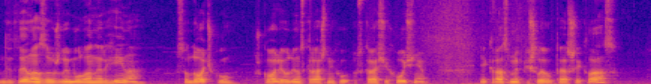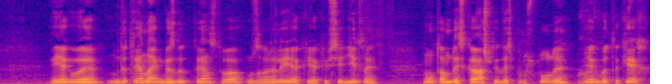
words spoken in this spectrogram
Дитина завжди була енергійна, в садочку, в школі один з кращих, з кращих учнів. Якраз ми пішли у перший клас. І якби дитина, якби з дитинства, взагалі, як, як і всі діти, ну там десь кашлі, десь простуди, якби таких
